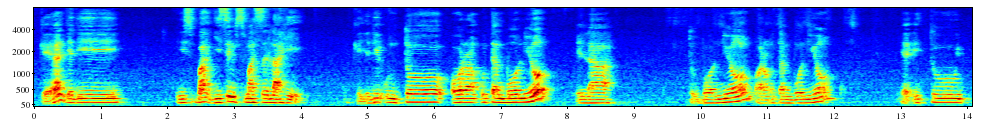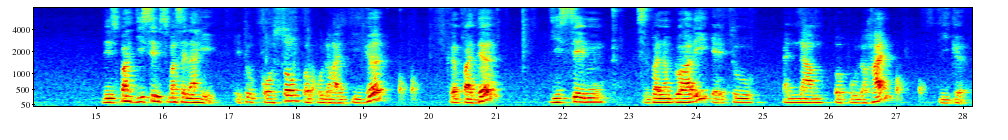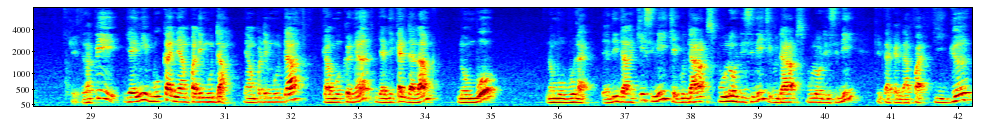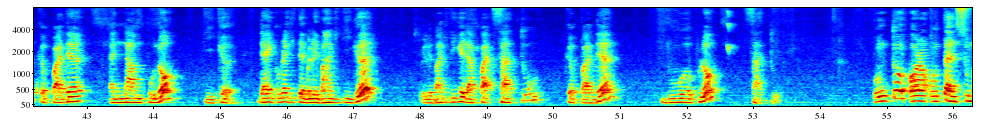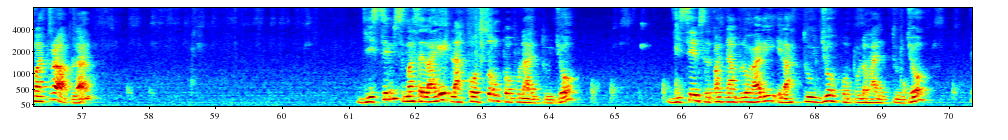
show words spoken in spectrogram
Okey eh? jadi nisbah jisim semasa lahir. Okay, jadi untuk orang hutan Borneo ialah untuk Borneo, orang hutan Borneo iaitu nisbah jisim semasa lahir itu 0.3 kepada jisim selepas 60 hari iaitu 6.3 okay, tetapi yang ini bukan yang paling mudah yang paling mudah kamu kena jadikan dalam nombor nombor bulat. Jadi dalam kes ini cikgu darab 10 di sini, cikgu darab 10 di sini, kita akan dapat 3 kepada 63. Dan kemudian kita boleh bahagi 3. Boleh bahagi 3 dapat 1 kepada 21. Untuk orang utan Sumatera pula, Jisim semasa lahir ialah 0.7 Jisim selepas 60 hari ialah 7.7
